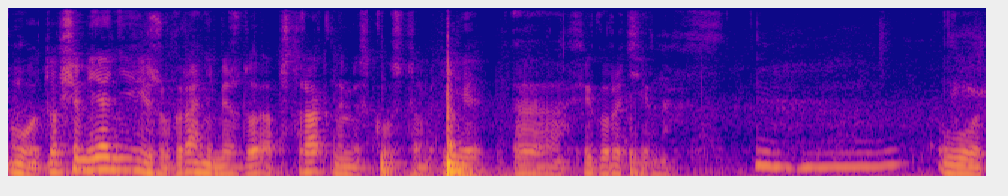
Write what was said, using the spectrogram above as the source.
Вот. В общем, я не вижу грани между абстрактным искусством и э, фигуративным. Вот.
